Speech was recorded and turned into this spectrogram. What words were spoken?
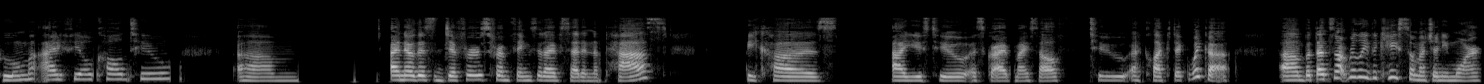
whom I feel called to. Um, I know this differs from things that I've said in the past because I used to ascribe myself to eclectic Wicca. Um, but that's not really the case so much anymore.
